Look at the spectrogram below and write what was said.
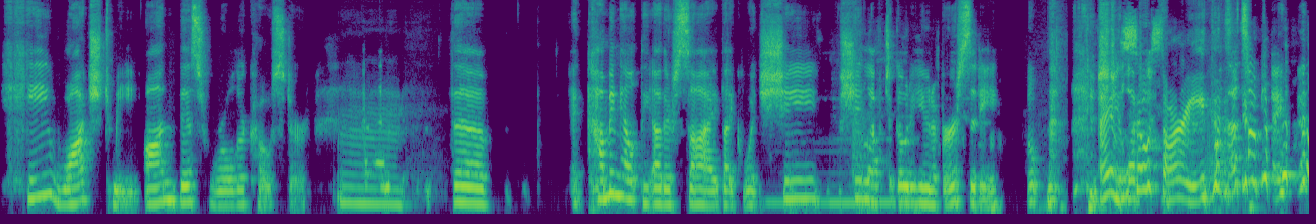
He watched me on this roller coaster. Mm. the coming out the other side like when she she left to go to university. Oh, i'm so sorry. That's okay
